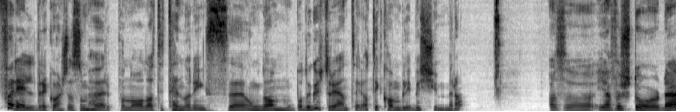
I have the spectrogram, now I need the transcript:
foreldre kanskje som hører på nå da, til tenåringsungdom, både gutter og jenter, at de kan bli bekymra? Altså, Jeg forstår det,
